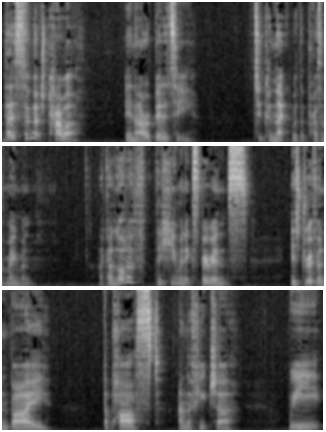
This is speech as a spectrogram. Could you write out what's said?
there's so much power in our ability to connect with the present moment. Like a lot of the human experience is driven by the past and the future. We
